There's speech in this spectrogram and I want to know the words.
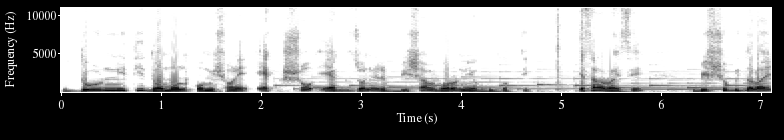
দুর্নীতি দমন কমিশনে একশো এক জনের বিশাল বড় নিয়োগ বিজ্ঞপ্তি। এছাড়া রয়েছে বিশ্ববিদ্যালয়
